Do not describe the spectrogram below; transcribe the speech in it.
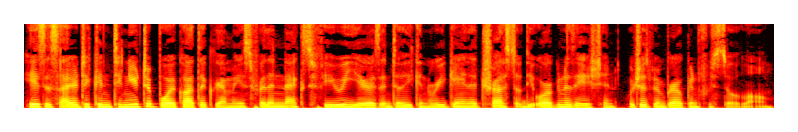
He has decided to continue to boycott the Grammys for the next few years until he can regain the trust of the organization, which has been broken for so long.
